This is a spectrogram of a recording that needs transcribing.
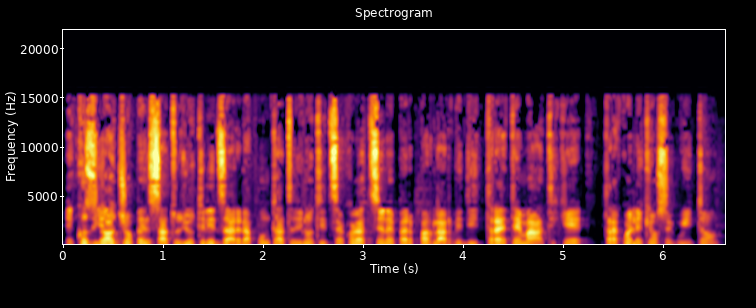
e così oggi ho pensato di utilizzare la puntata di Notizia Colazione per parlarvi di tre tematiche tra quelle che ho seguito.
